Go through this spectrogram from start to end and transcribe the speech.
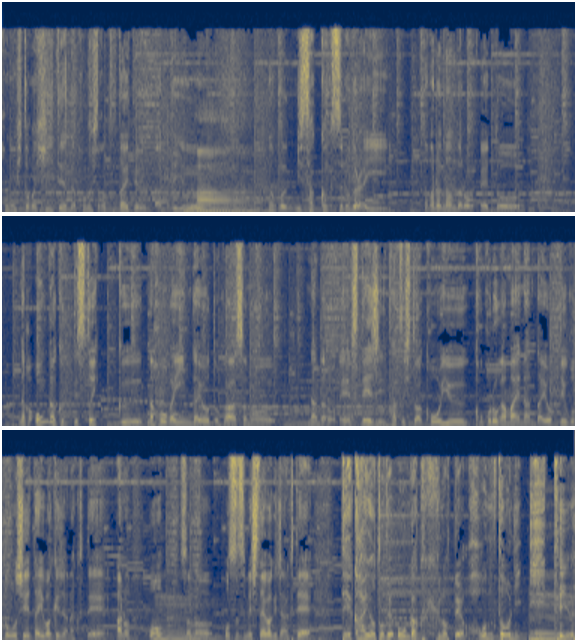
この人が弾いてんだこの人が叩いてるんだっていうあなんかに錯覚するぐらいだからなんだろうえっ、となんか音楽ってストイックな方がいいんだよとかそのなんだろう、えーステージに立つ人はこういう心構えなんだよっていうことを教えたいわけじゃなくてあのを、うんそのおすすめしたいわけじゃなくてでかい音で音楽聴くのって本当にいいっていう、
